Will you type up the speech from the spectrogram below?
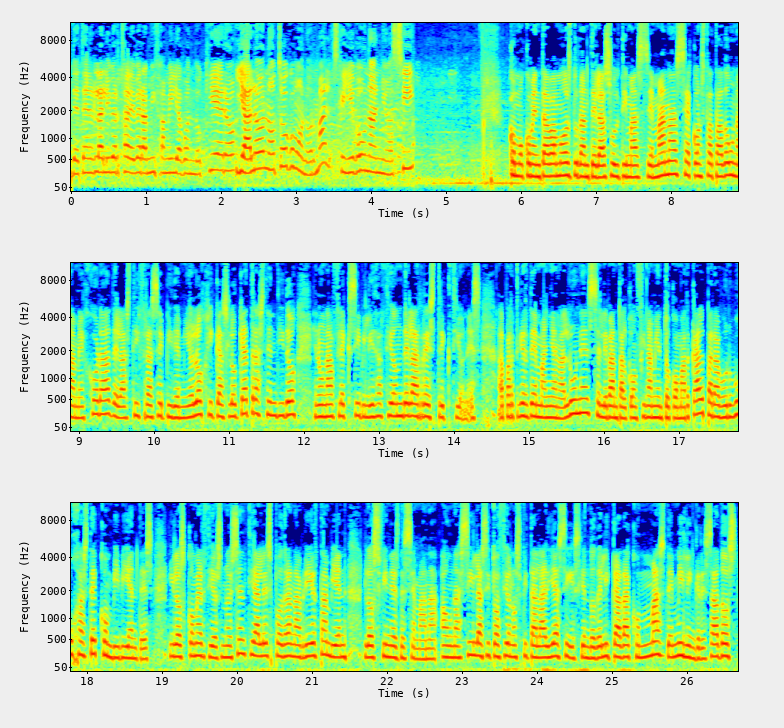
de tener la libertad de ver a mi familia cuando quiero. Ya lo noto como normal, es que llevo un año así. Como comentábamos, durante las últimas semanas se ha constatado una mejora de las cifras epidemiológicas, lo que ha trascendido en una flexibilización de las restricciones. A partir de mañana lunes se levanta el confinamiento comarcal para burbujas de convivientes y los comercios no esenciales podrán abrir también los fines de semana. Aún así, la situación hospitalaria sigue siendo delicada con más de mil ingresados,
